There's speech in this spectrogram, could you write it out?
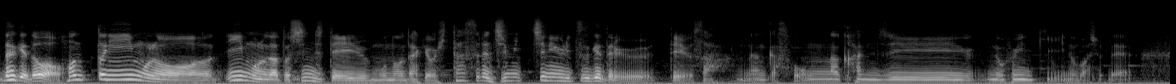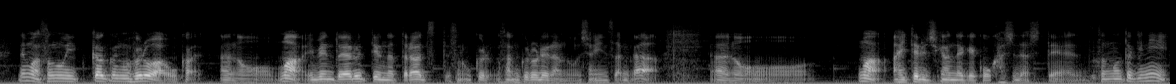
だけど本当にいいものいいものだと信じているものだけをひたすら地道に売り続けてるっていうさなんかそんな感じの雰囲気の場所で。でまあその一角のフロアをかあのまあイベントやるっていうんだったらつってそのサンクロレラの社員さんがあのまあ空いてる時間だけこう貸し出してその時に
